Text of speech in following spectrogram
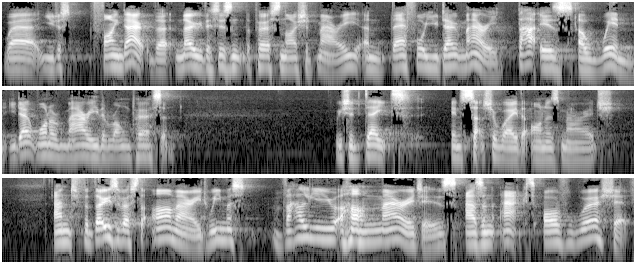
where you just find out that no, this isn't the person I should marry, and therefore you don't marry. That is a win. You don't want to marry the wrong person. We should date in such a way that honors marriage. And for those of us that are married, we must value our marriages as an act of worship.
